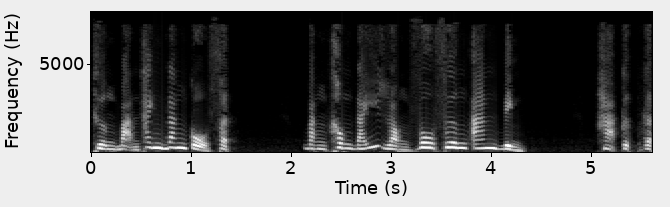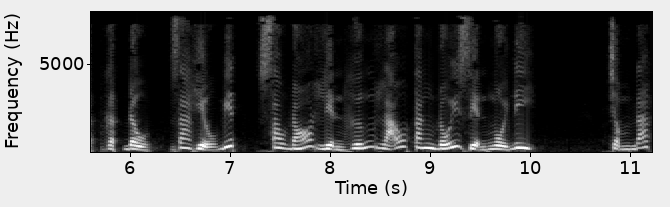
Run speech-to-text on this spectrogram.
Thường bạn thanh đăng cổ Phật. Bằng không đáy lòng vô phương an bình. Hạ cực gật gật đầu, ra hiểu biết, sau đó liền hướng lão tăng đối diện ngồi đi. Chậm đắc.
